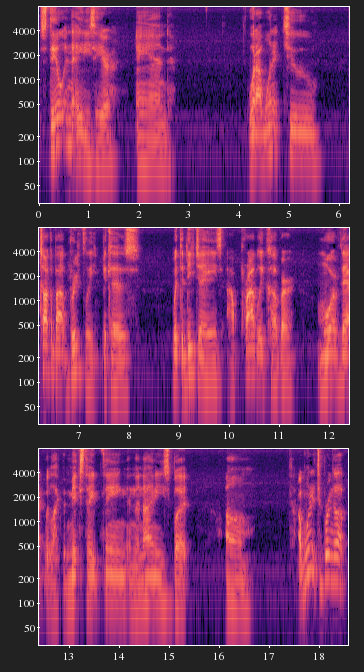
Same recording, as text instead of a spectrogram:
still in the 80s here. And what I wanted to talk about briefly because with the DJs, I'll probably cover more of that with like the mixtape thing in the 90s, but um, I wanted to bring up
